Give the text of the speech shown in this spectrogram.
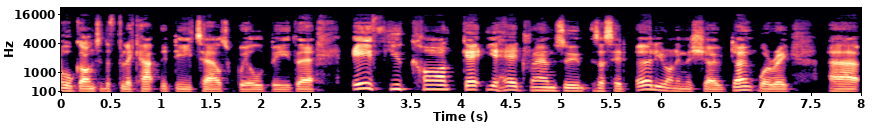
or go onto the Flick app, the details will be there. If you can't get your head round Zoom, as I said earlier on in the show, don't worry. Uh,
